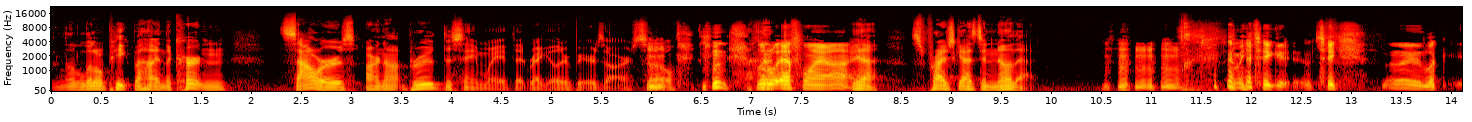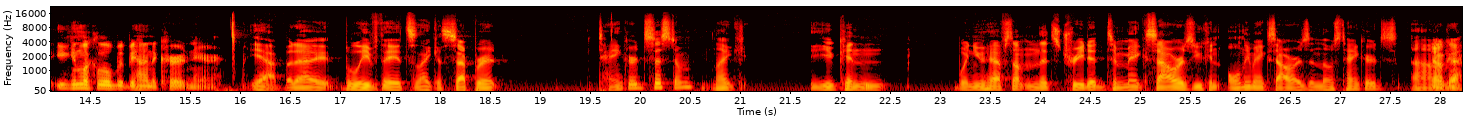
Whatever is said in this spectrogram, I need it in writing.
the little peek behind the curtain. Sours are not brewed the same way that regular beers are. So, little fyi yeah, surprised you guys didn't know that. let me take it take let me look you can look a little bit behind the curtain here Yeah, but I believe that it's like a separate tankard system. Like you can when you have something that's treated to make sours, you can only make sours in those tankards. Um, okay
